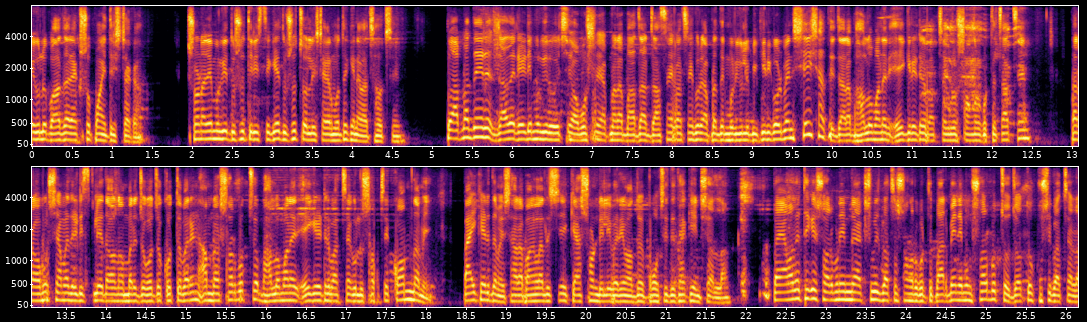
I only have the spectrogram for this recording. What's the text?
এগুলো বাজার একশো পঁয়ত্রিশ টাকা। সোনালী মুরগি দুশো তিরিশ থেকে দুশো চল্লিশ টাকার মধ্যে কেনা বেচা হচ্ছে। তো আপনাদের যাদের রেডি মুরগি রয়েছে, অবশ্যই আপনারা বাজার যাচাই বাছাই করে আপনাদের মুরগিগুলো বিক্রি করবেন। সেই সাথে যারা ভালো মানের এই গ্রেডের বাচ্চাগুলো সংগ্রহ করতে চাচ্ছেন, তারা অবশ্যই আমাদের ডিসপ্লে দেওয়া নম্বরে যোগাযোগ করতে পারেন। আমরা সর্বোচ্চ ভালো মানের এই গ্রেডের বাচ্চাগুলো সবচেয়ে কম দামে, পাইকারি দামে সারা বাংলাদেশে ক্যাশ অন ডেলিভারির মাধ্যমে পৌঁছে দিয়ে থাকি ইনশাল্লাহ তাই আমাদের থেকে সর্বনিম্ন একশো বিশ বাচ্চা সংগ্রহ করতে পারবেন এবং সর্বোচ্চ যত খুশি বাচ্চারা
